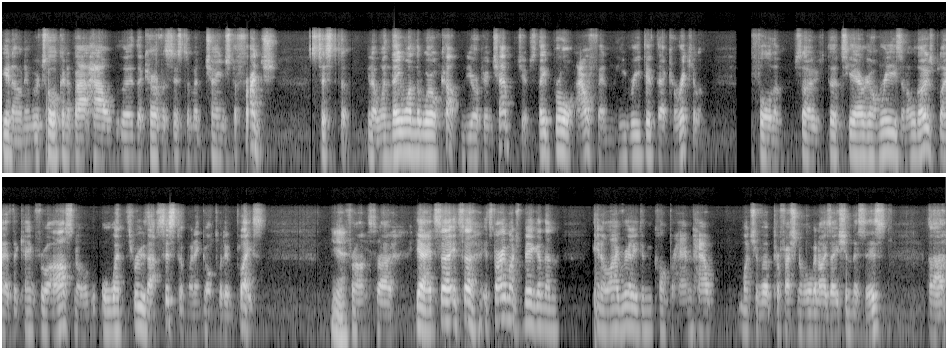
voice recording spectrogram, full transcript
You know, and we were talking about how the, the Coerver system had changed the French system you know, when they won the World Cup, the European Championships, they brought Alf in. He redid their curriculum for them. So the Thierry Henrys and all those players that came through at Arsenal all went through that system when it got put in place. Yeah. In France. So yeah, it's a, it's a, it's very much bigger than, you know, I really didn't comprehend how much of a professional organization this is uh,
